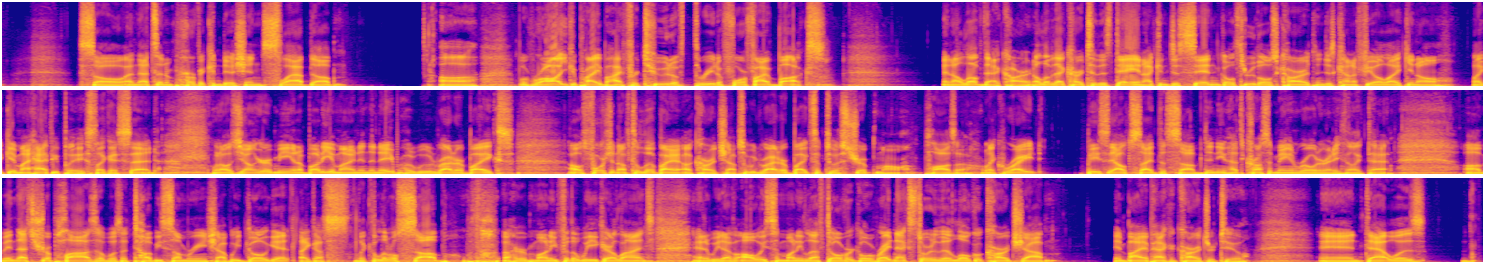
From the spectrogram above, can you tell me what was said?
So, and that's in a perfect condition, slabbed up. Uh, but raw, you could probably buy for two to three to four or five bucks. And I love that card. I love that card to this day. And I can just sit and go through those cards and just kind of feel like, you know, like in my happy place, like I said. When I was younger, me and a buddy of mine in the neighborhood, we would ride our bikes. I was fortunate enough to live by a card shop, so we'd ride our bikes up to a strip mall plaza, like right basically outside the sub. Didn't even have to cross a main road or anything like that. Um, in that strip plaza was a tubby submarine shop. We'd go get like a like a little sub with our money for the week, our lines, and we'd have always some money left over. Go right next door to the local card shop and buy a pack of cards or two. And that was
